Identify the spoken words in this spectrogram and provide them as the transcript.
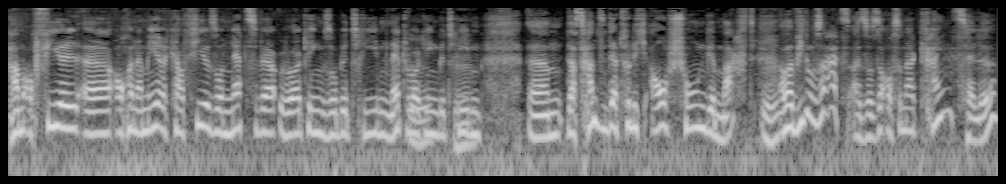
Haben auch viel, äh, auch in Amerika viel so Networking so betrieben. Networking betrieben. Ähm, das haben sie natürlich auch schon gemacht. Mhm. Aber wie du sagst, also so aus so einer Keimzelle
